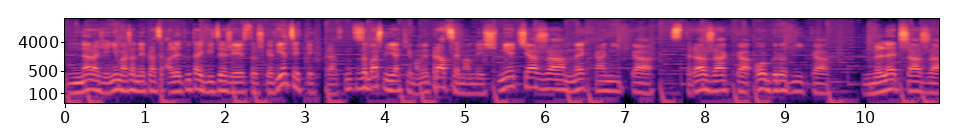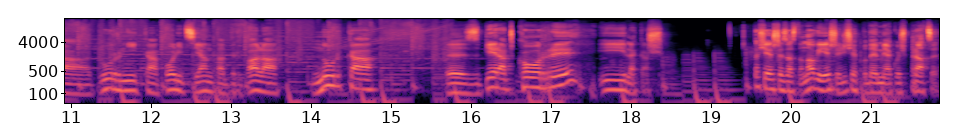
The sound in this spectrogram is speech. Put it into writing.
Na razie nie ma żadnej pracy, ale tutaj widzę, że jest troszkę więcej tych prac. No to zobaczmy, jakie mamy prace. Mamy śmieciarza, mechanika, strażaka, ogrodnika, mleczarza, górnika, policjanta, drwala, nurka, y, zbieracz kory i lekarz to się jeszcze zastanowię, jeszcze dzisiaj podejmę jakąś pracę.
